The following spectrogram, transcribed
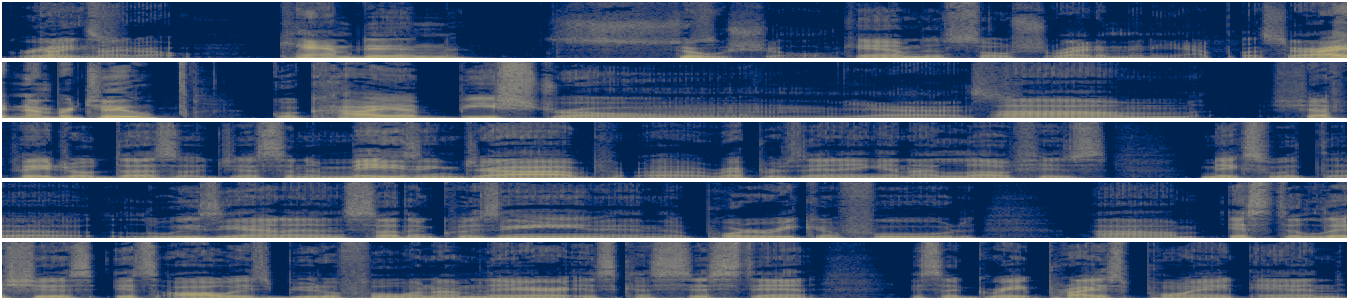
Great Nice. night out. Camden Social, Camden Social. right in Minneapolis. All right, number two. Gokaya Bistro. Mm, yes. Um, Chef Pedro does a, just an amazing job uh, representing, and I love his mix with uh, Louisiana and Southern cuisine and the Puerto Rican food. Um, it's delicious. It's always beautiful when I'm there. It's consistent. It's a great price point, and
